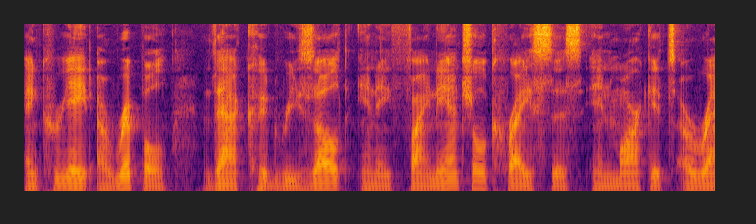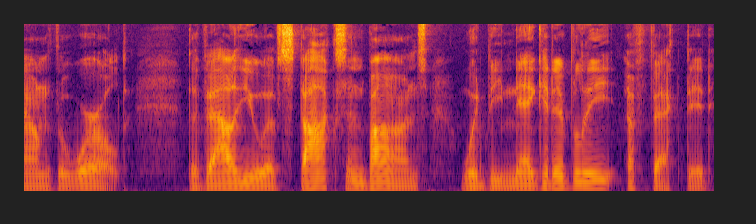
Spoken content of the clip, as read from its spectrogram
and create a ripple that could result in a financial crisis in markets around the world. The value of stocks and bonds would be negatively affected,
